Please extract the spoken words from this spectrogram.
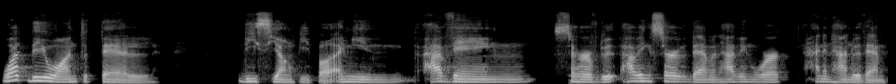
What do you want to tell these young people? I mean, having served with, having served them and having worked hand in hand with them,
